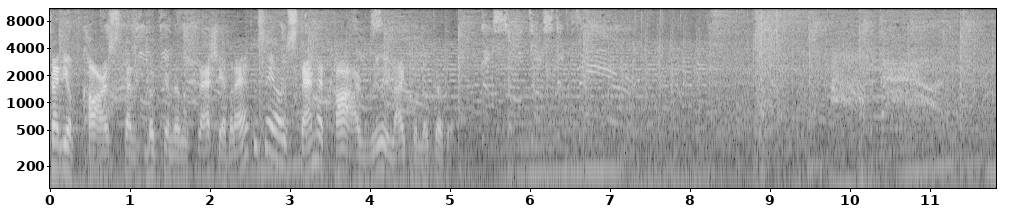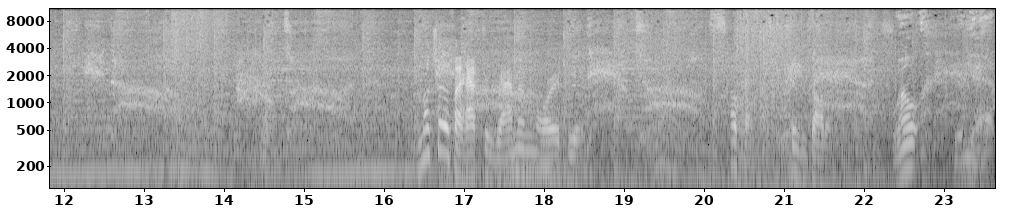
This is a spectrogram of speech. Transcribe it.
Plenty of cars that look a little flashier, but I have to say our standard car, I really like the look of it. I'm not sure if I have to ram him or if he... Okay, I think we got him. Well, there you have it.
